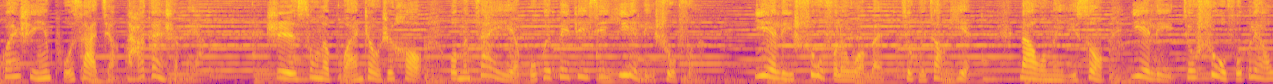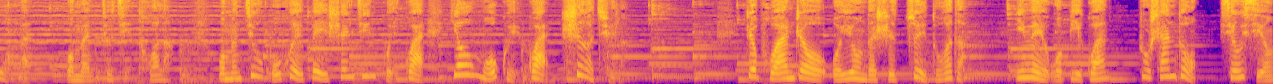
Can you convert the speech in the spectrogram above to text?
观世音菩萨讲它干什么呀？是诵了普安咒之后，我们再也不会被这些业力束缚了。业力束缚了我们，就会造业。那我们一诵，业力就束缚不了我们，我们就解脱了，我们就不会被山精鬼怪、妖魔鬼怪摄去了。这普安咒我用的是最多的，因为我闭关住山洞修行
